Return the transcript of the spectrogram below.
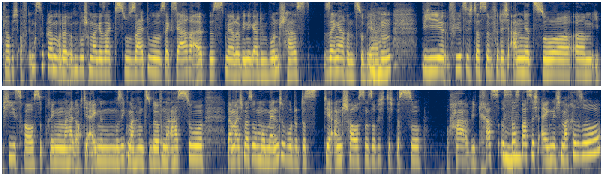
glaube ich, auf Instagram oder irgendwo schon mal gesagt, dass du seit du sechs Jahre alt bist, mehr oder weniger den Wunsch hast, Sängerin zu werden. Mhm. Wie fühlt sich das denn für dich an, jetzt so ähm, EPs rauszubringen und halt auch die eigene Musik machen zu dürfen? Hast du da manchmal so Momente, wo du das dir anschaust und so richtig bist so, oha, wie krass ist mhm. das, was ich eigentlich mache so?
